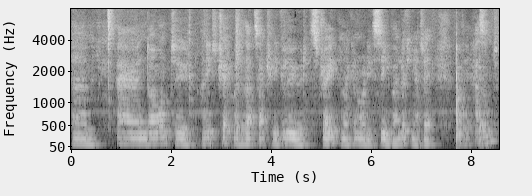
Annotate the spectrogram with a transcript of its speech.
um, and I want to, I need to check whether that's actually glued straight, and I can already see by looking at it that it hasn't,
